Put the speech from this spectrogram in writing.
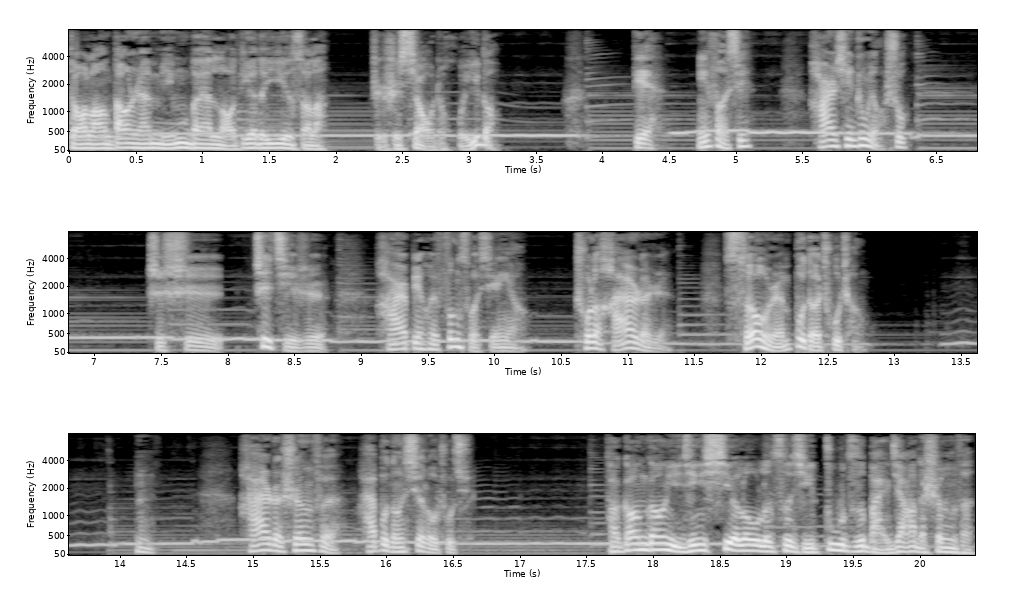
赵浪当然明白老爹的意思了，只是笑着回道：“爹，您放心，孩儿心中有数。只是这几日，孩儿便会封锁咸阳，除了孩儿的人，所有人不得出城。嗯，孩儿的身份还不能泄露出去。他刚刚已经泄露了自己诸子百家的身份，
